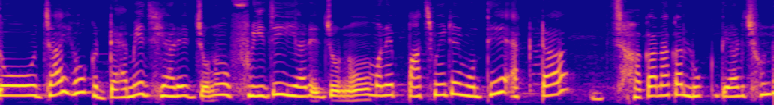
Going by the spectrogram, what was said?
তো যাই হোক ড্যামেজ হেয়ারের জন্য ফ্রিজি হেয়ারের জন্য মানে পাঁচ মিনিটের মধ্যে একটা নাকা লুক দেওয়ার জন্য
